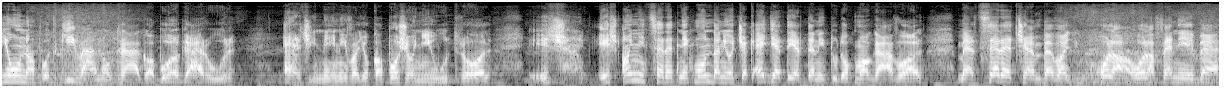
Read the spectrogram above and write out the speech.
Jó napot kívánok, drága bolgár úr! Erzsi néni vagyok a Pozsonyi útról, és, és annyit szeretnék mondani, hogy csak egyetérteni tudok magával, mert Szerecsembe vagy hol a, hol a fenébe,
